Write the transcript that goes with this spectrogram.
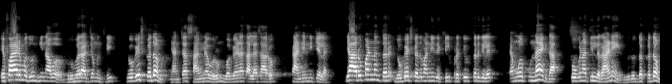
एफ आय आर मधून ही नावं गृहराज्यमंत्री योगेश कदम यांच्या सांगण्यावरून वगळण्यात आल्याचा आरोप राणेंनी केलाय. या आरोपांनंतर योगेश कदमांनी देखील प्रत्युत्तर दिले. त्यामुळे पुन्हा एकदा कोकणातील राणे विरुद्ध कदम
